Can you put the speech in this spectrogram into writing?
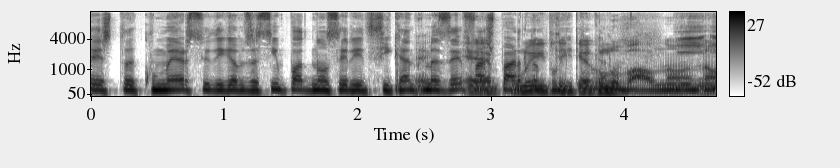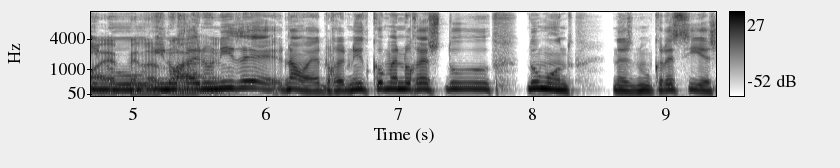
este comércio, digamos assim, pode não ser edificante, mas é, faz é parte política da política global, não, e, não e é no, apenas E no lá. Reino Unido é, não, é no Reino Unido como é no resto do, do mundo, nas democracias.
